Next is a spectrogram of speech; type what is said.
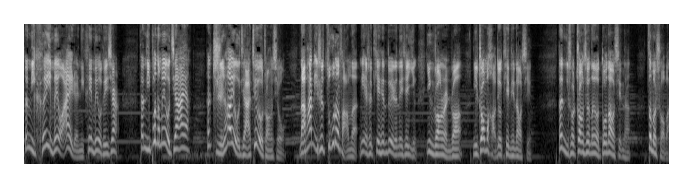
那你可以没有爱人，你可以没有对象。你不能没有家呀！那只要有家就有装修，哪怕你是租的房子，你也是天天对着那些硬硬装软装，你装不好就天天闹心。那你说装修能有多闹心呢？这么说吧，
